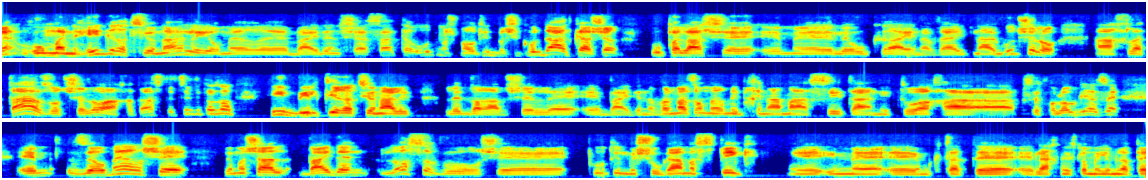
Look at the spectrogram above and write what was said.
כן, הוא מנהיג רציונלי, אומר ביידן, שעשה טעות משמעותית בשיקול דעת כאשר הוא פלש לאוקראינה, וההתנהגות שלו, ההחלטה הזאת שלו, ההחלטה הספציפית הזאת, היא בלתי רציונלית לדבריו של ביידן. אבל מה זה אומר מבחינה מעשית, הניתוח הפסיכולוגי הזה? זה אומר ש... למשל, ביידן לא סבור שפוטין משוגע מספיק, אם, אה, אם קצת אה, להכניס לו מילים לפה,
